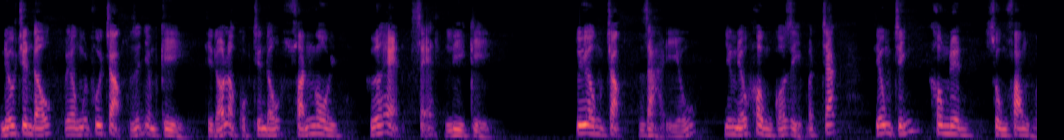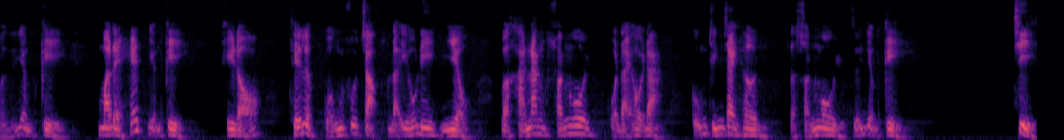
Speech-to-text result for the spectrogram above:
Nếu chiến đấu với ông Nguyễn Phú Trọng giữa nhiệm kỳ, thì đó là cuộc chiến đấu xoắn ngôi, hứa hẹn sẽ ly kỳ. Tuy ông Trọng giả yếu, nhưng nếu không có gì bất chắc, thì ông Chính không nên xung phong vào giữa nhiệm kỳ, mà để hết nhiệm kỳ. Khi đó, thế lực của Nguyễn Phú Trọng đã yếu đi nhiều và khả năng xoắn ngôi của Đại hội Đảng cũng chính danh hơn là xoắn ngôi giữa nhiệm kỳ. Chỉ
